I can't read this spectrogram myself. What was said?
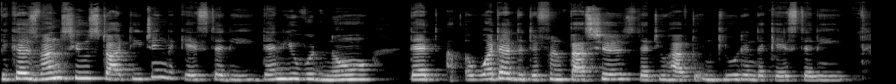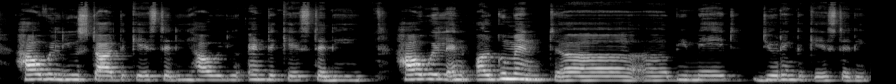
Because once you start teaching the case study, then you would know that uh, what are the different passages that you have to include in the case study how will you start the case study how will you end the case study how will an argument uh, uh, be made during the case study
